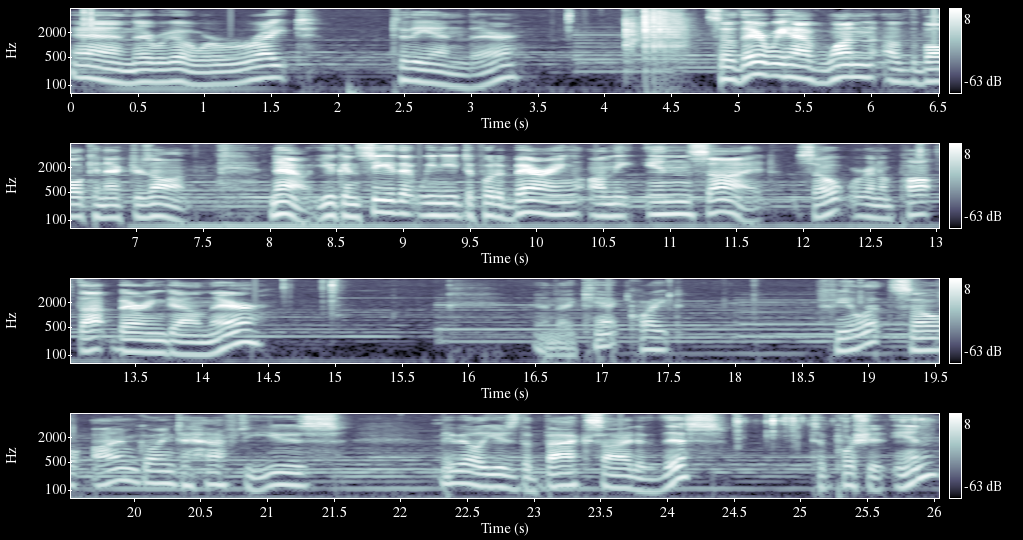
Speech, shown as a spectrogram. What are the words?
And there we go. We're right to the end there. So there we have one of the ball connectors on. Now you can see that we need to put a bearing on the inside. So we're going to pop that bearing down there. And I can't quite feel it. So I'm going to have to use, maybe I'll use the back side of this to push it in.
